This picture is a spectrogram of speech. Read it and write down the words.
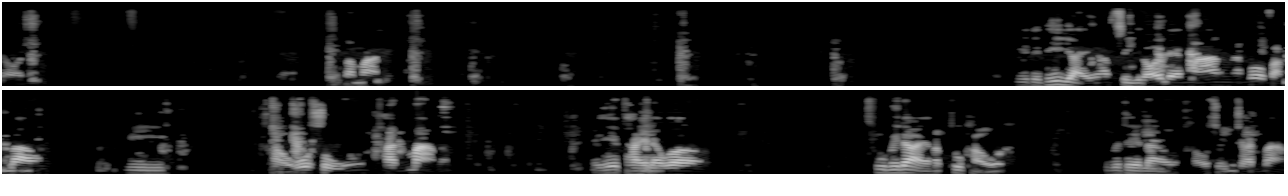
จอประมาณ มีแต่ที่ใหญ่ครับ 400 แรงม้านะพราะฝั่งเราวมีเขาสูงชันมากประเทศไทยเราก็สู้ไม่ได้ครับทุกเขาที่ประเทศเราเขาสูงชันมาก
